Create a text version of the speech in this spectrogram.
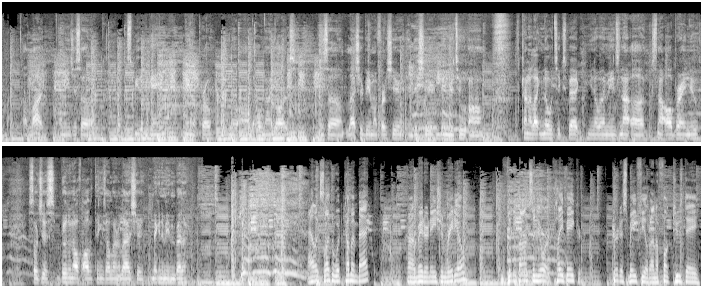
A lot. I mean, just uh, the speed of the game, being a pro, you know, um, the whole nine yards. It's uh, last year being my first year, and this year being year two. Um, kind of like know what to expect. You know what I mean? It's not uh, it's not all brand new. So just building off all the things I learned last year, making them even better. Alex Leatherwood coming back on Raider Nation Radio. Vinny Bonsignore, Clay Baker, Curtis Mayfield on a Funk Tuesday.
